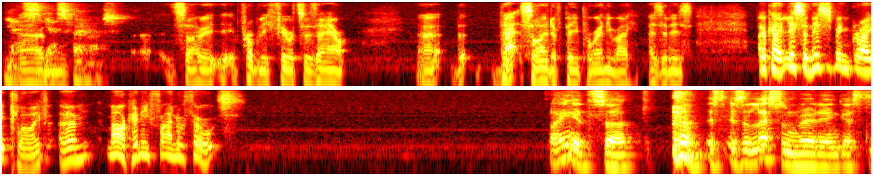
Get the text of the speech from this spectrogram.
Yes, um, yes, very much. So it, it probably filters out uh, that, that side of people anyway, as it is. Okay, listen, this has been great, Clive. Um, Mark, any final thoughts? I think it's, uh, it's, it's a lesson, really, I guess,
